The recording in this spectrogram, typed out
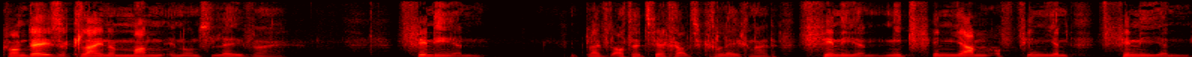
kwam deze kleine man in ons leven. Finian. Ik blijf het altijd zeggen als ik gelegenheid heb. Finian. Niet Finjan of Finian, Finian.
